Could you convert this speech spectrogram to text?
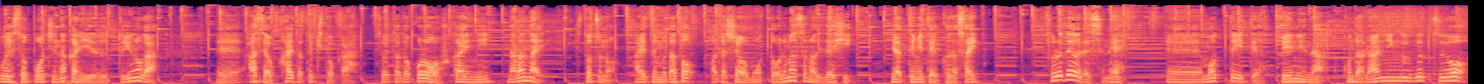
ウエストポーチの中に入れるというのが、えー、汗をかいた時とか、そういったところを不快にならない一つのアイテムだと私は思っておりますので、ぜひやってみてください。それではですね、えー、持っていて便利な、今度はランニンググッズを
